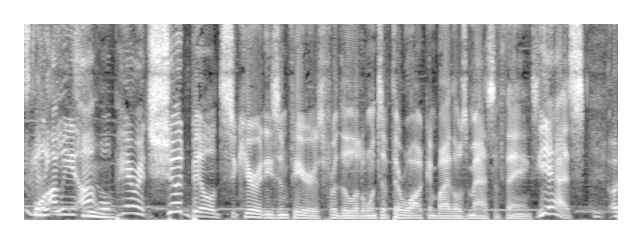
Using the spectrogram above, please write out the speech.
He's Well, I mean, uh, well, parents should build securities and fears for the little ones if they're walking by those massive things. Yes, so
